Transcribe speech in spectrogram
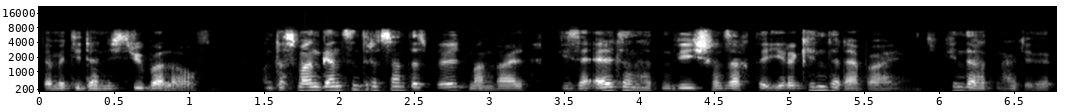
damit die dann nicht rüberlaufen. Und das war ein ganz interessantes Bild, Mann, weil diese Eltern hatten, wie ich schon sagte, ihre Kinder dabei. Und die Kinder hatten halt ihre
